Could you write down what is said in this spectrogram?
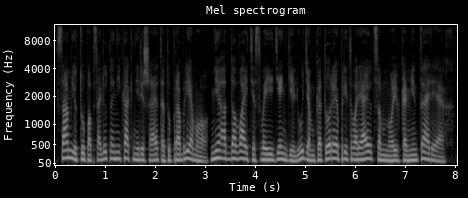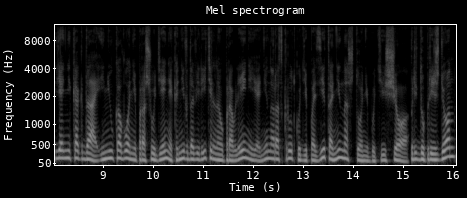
Сам YouTube абсолютно никак не решает эту проблему. Не отдавайте свои деньги людям, которые притворяются мной в комментариях. Я никогда и ни у кого не прошу денег ни в доверительное управление, ни на раскрутку депозита, ни на что-нибудь еще. Предупрежден,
